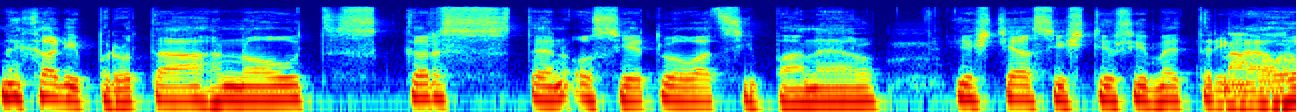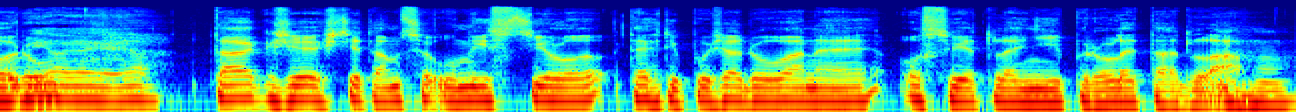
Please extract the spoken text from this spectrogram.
nechali protáhnout skrz ten osvětlovací panel ještě asi 4 metry nahoru. nahoru jo, jo, jo. Takže ještě tam se umístilo tehdy požadované osvětlení pro letadla. Uh-huh.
